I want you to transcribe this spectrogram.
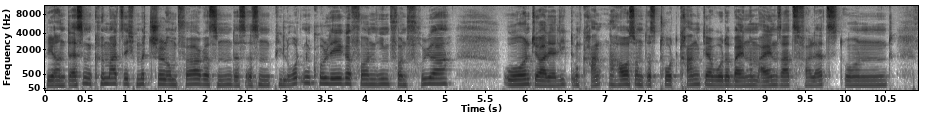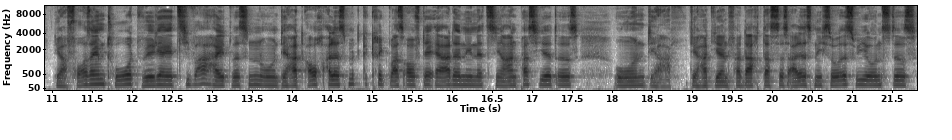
Währenddessen kümmert sich Mitchell um Ferguson. Das ist ein Pilotenkollege von ihm von früher. Und ja, der liegt im Krankenhaus und ist todkrank. Der wurde bei einem Einsatz verletzt. Und ja, vor seinem Tod will der jetzt die Wahrheit wissen. Und der hat auch alles mitgekriegt, was auf der Erde in den letzten Jahren passiert ist. Und ja, der hat hier einen Verdacht, dass das alles nicht so ist, wie uns das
